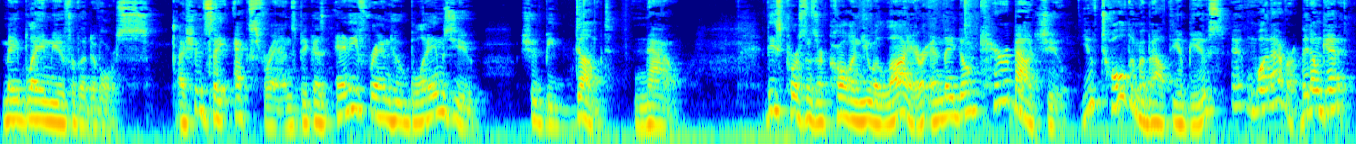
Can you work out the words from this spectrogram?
may blame you for the divorce. I should say ex-friends because any friend who blames you should be dumped now. These persons are calling you a liar and they don't care about you. You've told them about the abuse, whatever. They don't get it.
